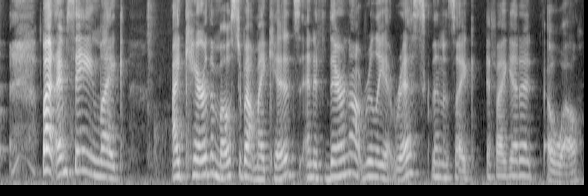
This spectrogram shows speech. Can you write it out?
but I'm saying like I care the most about my kids and if they're not really at risk, then it's like if I get it, oh well.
